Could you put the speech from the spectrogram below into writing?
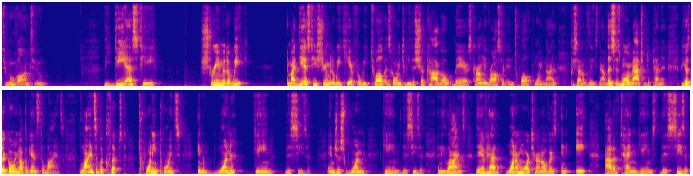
to move on to the DST stream of the week. And my DST stream of the week here for week 12 is going to be the Chicago Bears, currently rostered in 12.9% of leagues. Now, this is more matchup dependent because they're going up against the Lions. The Lions have eclipsed 20 points in one game this season, in just one game this season. And the Lions, they have had one or more turnovers in eight out of 10 games this season.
